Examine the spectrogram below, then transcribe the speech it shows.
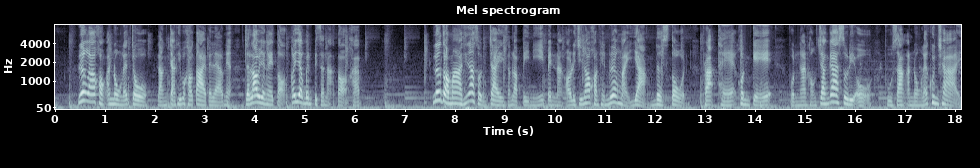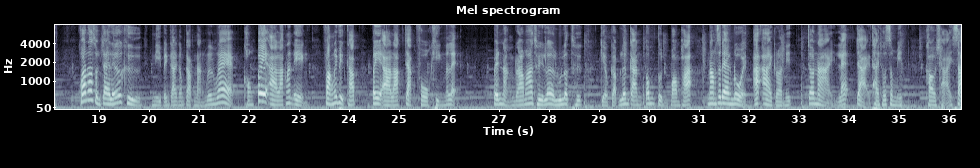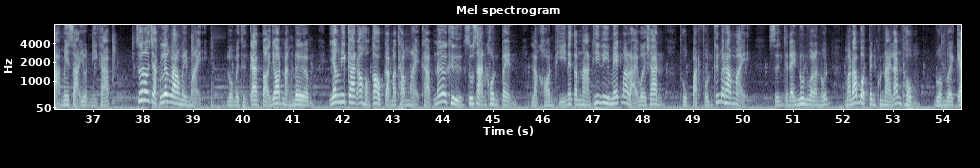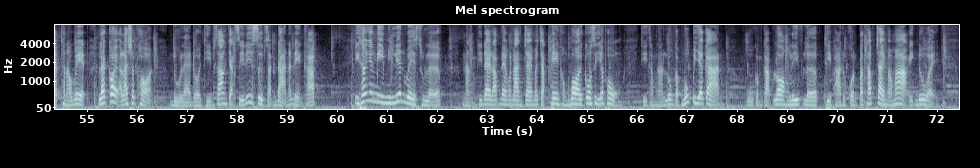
เรื่องราวของอนงและโจ หลังจากที่พวกเขาตายไปแล้วเนี่ยจะเล่ายังไงต่อก็ยังเป็นปริศนาต่อครับ เรื่องต่อมาที่น่าสนใจสำหรับปีนี้เป็นหนังออริจินอลคอนเทนต์เรื่องใหม่อย่าง The Stone พระแท้คนเก๋ผลงานของจังก้าสตูดิโอผู้สร้างอนงและคุณชาย ความน่าสนใจเลยก็คือ นี่เป็นการกำกับหนังเรื่องแรกของเป้อารักษ์นั่นเอง ฟังไม่ผิดครับ เป้อารักษ์จากโฟคิงนั่นแหละ เป็นหนังดราม่าทริลเลอร์ลุ้นระทึก เกี่ยวกับเรื่องการต้มตุ๋นปลอมพระนำแสดงโดยอาอายกรณิตเจ้านายและจ่ายไททศมิตร เข้าฉาย 3 เมษายนนี้ครับ ซึ่งนอกจากเรื่องราวใหม่ๆ รวมไปถึงการต่อยอดหนังเดิม ยังมีการเอาของเก่ากลับมาทำใหม่ครับ นั่นก็คือสุสานคนเป็น ละครผีในตำนานที่รีเมคมาหลายเวอร์ชั่น ถูกปัดฝุ่นขึ้นมาทำใหม่ ซึ่งจะได้นุ่นวรนุชมารับบทเป็นคุณนายลั่นทม รวมโดยแก๊ปธนเวศและก้อยอรัชพรดูแลโดยทีมสร้างจากซีรีส์สืบสันดานนั่นเองครับ อีกทั้งยังมี Million Ways to Love หนังที่ได้รับแรงบันดาลใจมาจากเพลงของบอยโกศิยพงศ์ที่ทำงานร่วมกับมุกปิยการผู้กำกับลอง Live Love ที่พาทุกคนประทับใจมามากอีกด้วย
